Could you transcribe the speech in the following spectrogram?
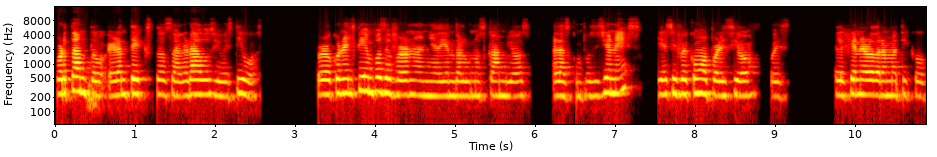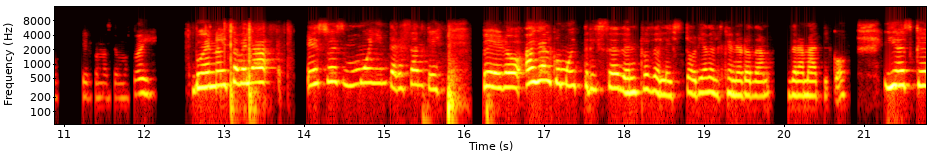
Por tanto, eran textos sagrados y festivos. Pero con el tiempo se fueron añadiendo algunos cambios a las composiciones y así fue como apareció pues el género dramático que conocemos hoy. Bueno, Isabela, eso es muy interesante, pero hay algo muy triste dentro de la historia del género dramático, y es que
